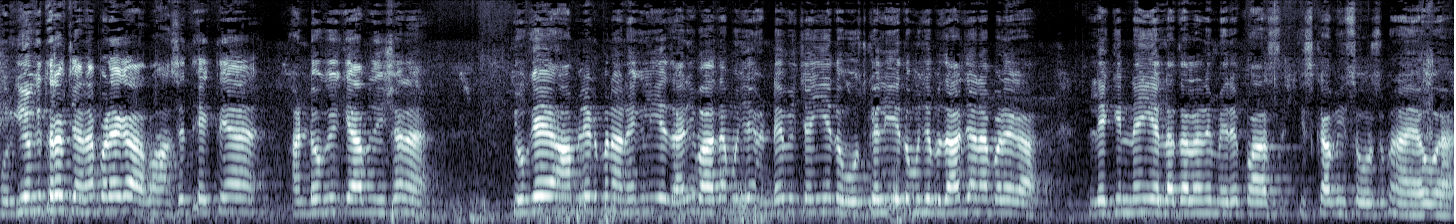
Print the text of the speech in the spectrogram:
मुर्गियों की तरफ़ जाना पड़ेगा। वहाँ से देखते हैं अंडों की क्या पोजीशन है। क्योंकि आमलेट बनाने के लिए जारी बात है, मुझे अंडे भी चाहिए तो उसके लिए तो मुझे बाज़ार जाना पड़ेगा। लेकिन नहीं, अल्लाह ताला ने मेरे पास इसका भी सोर्स बनाया हुआ है।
